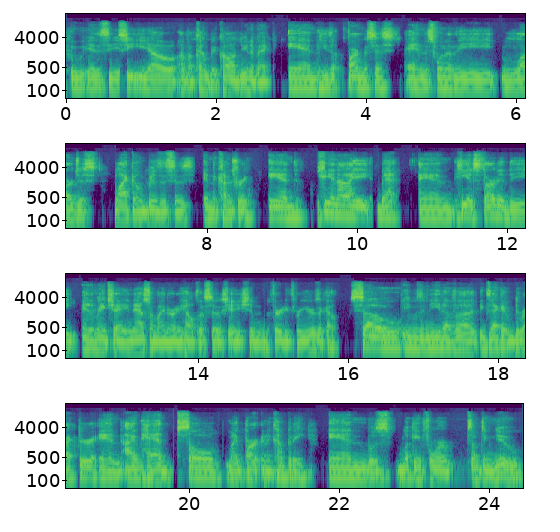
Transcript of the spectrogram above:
who is the CEO of a company called Univec, and he's a pharmacist, and it's one of the largest Black-owned businesses in the country. And he and I met and he had started the NMHA, National Minority Health Association, 33 years ago. So he was in need of an executive director, and I had sold my part in a company and was looking for something new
